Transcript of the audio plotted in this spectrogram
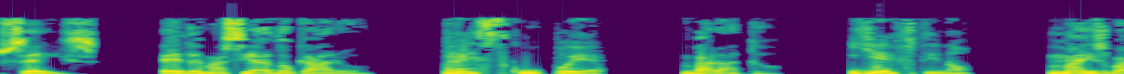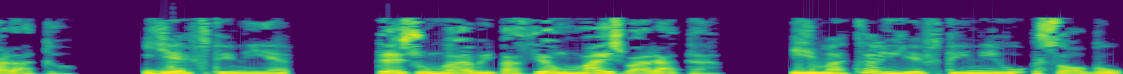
6. É demasiado caro. Prescupo je. Barato. Jeftino. Mais barato. Jeftinije. Tes unha habitación máis barata. Imate li jeftiniju sobu?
